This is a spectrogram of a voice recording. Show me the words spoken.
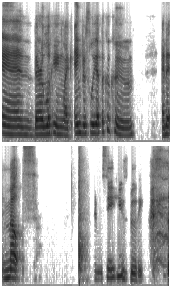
and they're looking like anxiously at the cocoon, and it melts, and we see Hugh's booty.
